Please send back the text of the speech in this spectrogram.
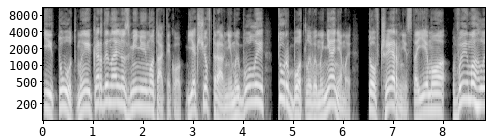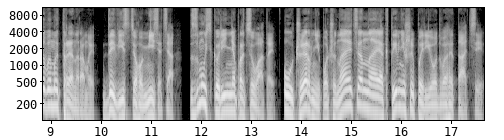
І тут ми кардинально змінюємо тактику. Якщо в травні ми були турботливими нянями, то в червні стаємо вимогливими тренерами. Девіз цього місяця змусь коріння працювати. У червні починається найактивніший період вегетації.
